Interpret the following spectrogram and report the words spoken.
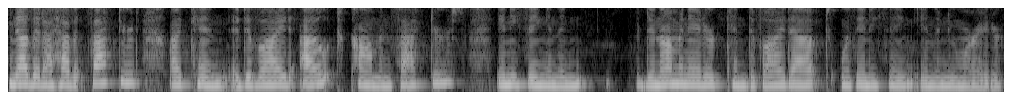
Now that I have it factored, I can divide out common factors. Anything in the denominator can divide out with anything in the numerator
